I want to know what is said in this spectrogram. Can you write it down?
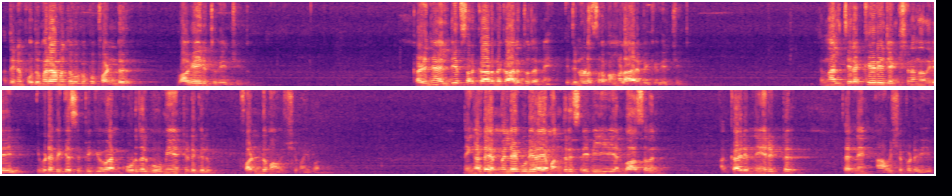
അതിന് പൊതുമരാമത്ത് വകുപ്പ് ഫണ്ട് വകയിരുത്തുകയും ചെയ്തു. കഴിഞ്ഞ എൽ ഡി എഫ് സർക്കാരിന്റെ കാലത്ത് തന്നെ ഇതിനുള്ള ശ്രമങ്ങൾ ആരംഭിക്കുകയും ചെയ്തു. എന്നാൽ തിരക്കേറിയ ജംഗ്ഷൻ എന്ന നിലയിൽ ഇവിടെ വികസിപ്പിക്കുവാൻ കൂടുതൽ ഭൂമി ഏറ്റെടുക്കലും ഫണ്ടും ആവശ്യമായി വന്നു. നിങ്ങളുടെ എം എൽ എ കൂടിയായ മന്ത്രി ശ്രീ വി എൻ വാസവൻ അക്കാര്യം നേരിട്ട് തന്നെ ആവശ്യപ്പെടുകയും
